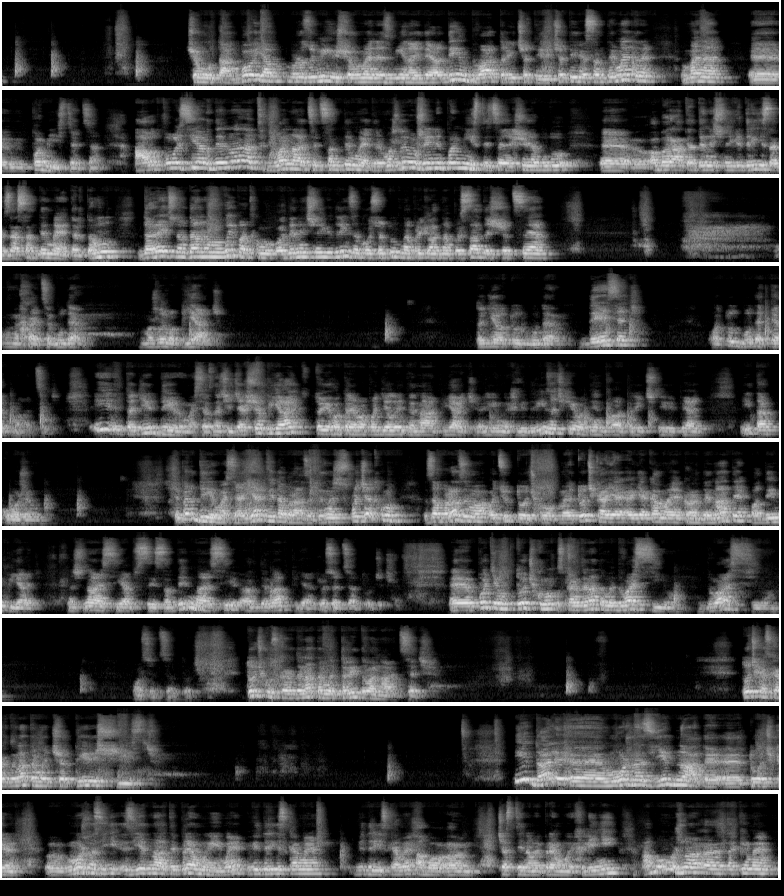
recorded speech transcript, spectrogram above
Чому так? Бо я розумію, що в мене зміна йде 1, 2, 3, 4. 4 сантиметри в мене е, помістяться. А от по осі ординат 12 сантиметрів, можливо, вже і не поміститься, якщо я буду е, обирати одиничний відрізок за сантиметр. Тому доречно в даному випадку одиничний відрізок, ось отут, наприклад, написати, що це. Нехай це буде, можливо, 5. Тоді отут буде 10, отут буде 15. І тоді дивимося. Значить, якщо 5, то його треба поділити на 5 рівних відрізочків. 1, 2, 3, 4, 5. І так кожен. Тепер дивимося, як відобразити. Значить, спочатку зобразимо оцю точку. Е, Точка, яка має координати 1, 5. Значить, на осі абсцис 1, на осі ординат 5. Ось оця точечка. Е, Потім точку з координатами 2, 7. 2, 7. Ось оця точка. Точку з координатами 3, 12. Точка з координатами 4, 6. І далі е, можна з'єднати е, точки, можна з'єднати прямими відрізками, відрізками або е, частинами прямих ліній, або можна е, такими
